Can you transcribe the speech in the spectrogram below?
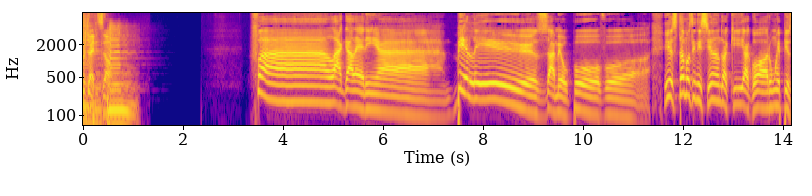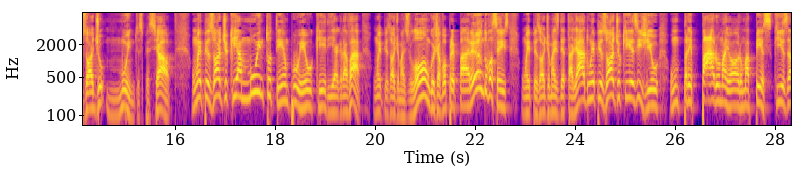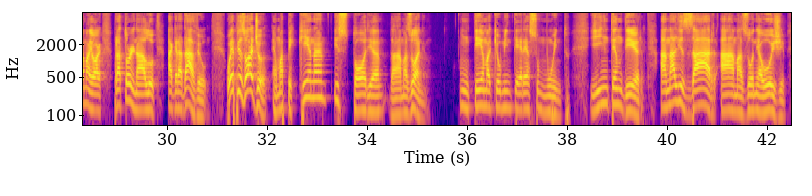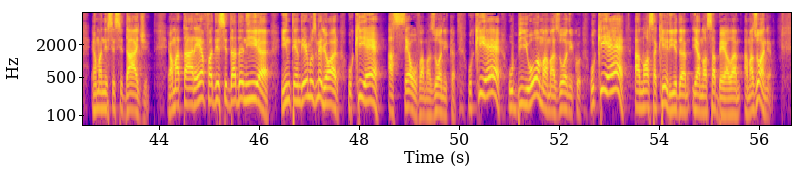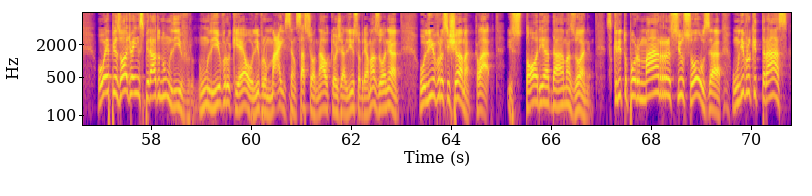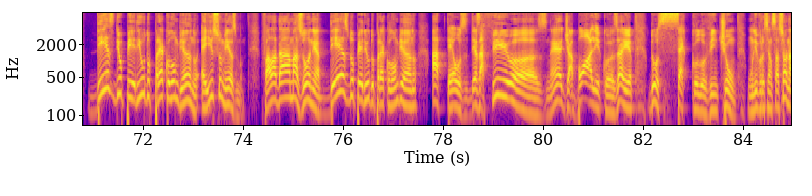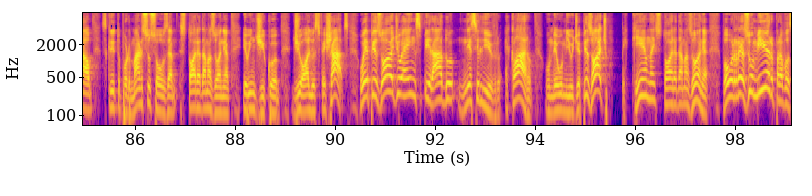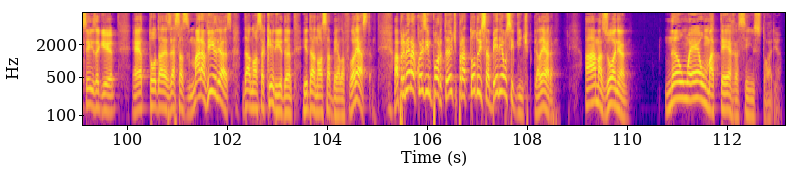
Maestro Jairzão. Fala galerinha! Beleza, meu povo? Estamos iniciando aqui agora um episódio muito especial. Um episódio que há muito tempo eu queria gravar. Um episódio mais longo, já vou preparando vocês. Um episódio mais detalhado, um episódio que exigiu um preparo maior, uma pesquisa maior para torná-lo agradável. O episódio é uma pequena história da Amazônia um tema que eu me interesso muito. E entender, analisar a Amazônia hoje é uma necessidade, é uma tarefa de cidadania. Entendermos melhor o que é a selva amazônica, o que é o bioma amazônico, o que é a nossa querida e a nossa bela Amazônia. O episódio é inspirado num livro, um livro que é o livro mais sensacional que eu já li sobre a Amazônia. O livro se chama, claro, História da Amazônia, escrito por Márcio Souza, um livro que traz desde o período pré-colombiano, é isso mesmo. Fala da Amazônia desde o período pré-colombiano até os desafios, né, diabólicos aí do século 21. Um livro sensacional, escrito por Márcio Souza, História da Amazônia. Eu indico de olhos fechados. O episódio é inspirado nesse livro. É claro, o meu humilde episódio episódio, pequena história da Amazônia. Vou resumir para vocês aqui é todas essas maravilhas da nossa querida e da nossa bela floresta. A primeira coisa importante para todos saberem é o seguinte, galera: a Amazônia não é uma terra sem história.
